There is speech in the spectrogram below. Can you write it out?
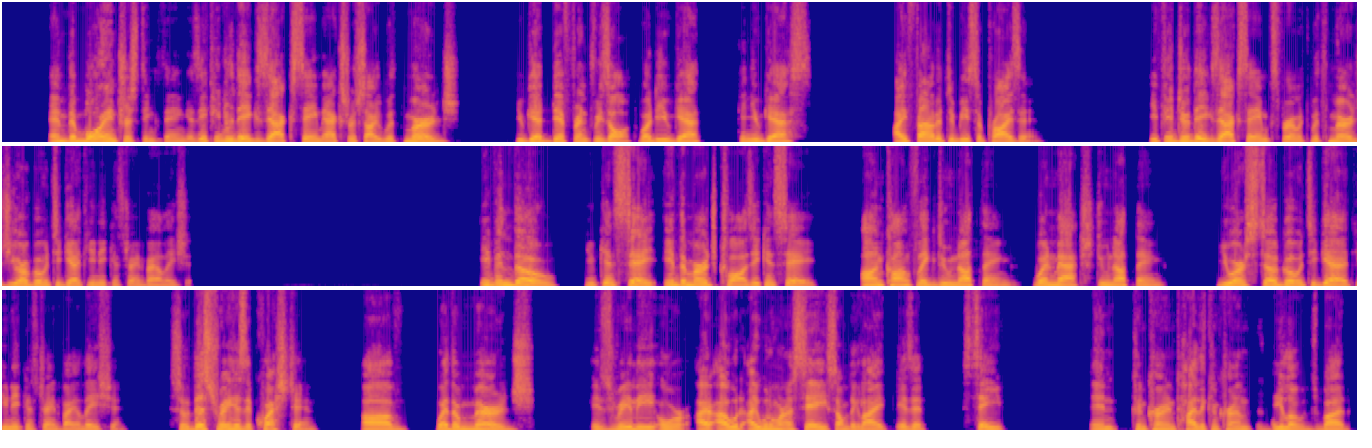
And the more interesting thing is if you do the exact same exercise with merge, you get different results. What do you get? Can you guess? I found it to be surprising. If you do the exact same experiment with merge, you are going to get unique constraint violation. Even though you can say in the merge clause, you can say on conflict, do nothing, when match, do nothing, you are still going to get unique constraint violation. So this raises a question of whether merge is really, or I, I would, I wouldn't want to say something like, is it safe in concurrent, highly concurrent mm-hmm. reloads, but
